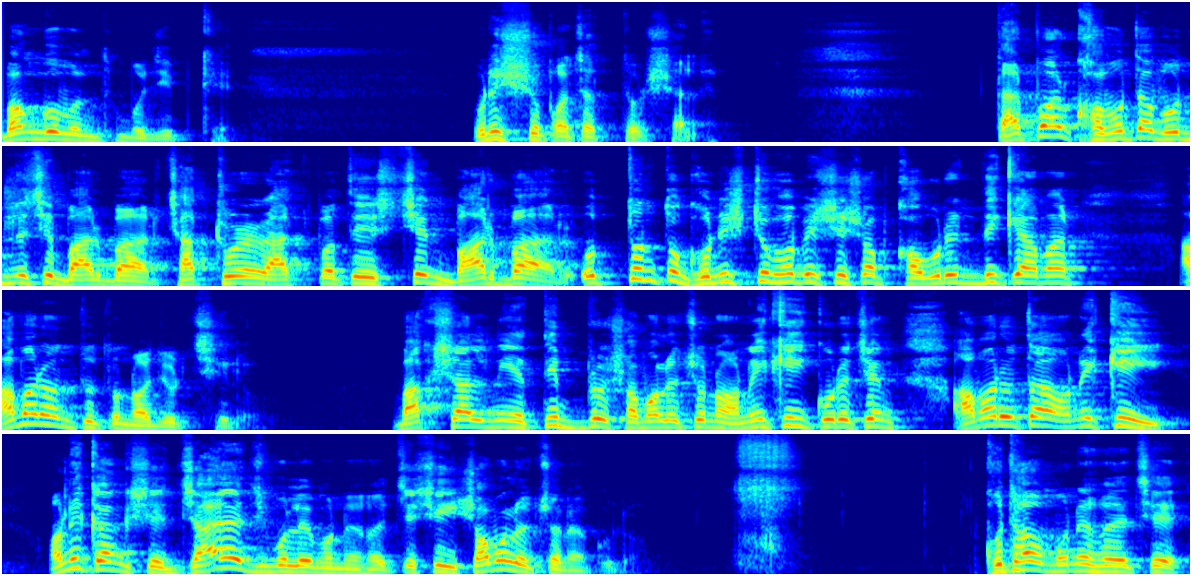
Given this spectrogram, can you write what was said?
বঙ্গবন্ধু মুজিবকে, উনিশশো পঁচাত্তর সালে। তারপর ক্ষমতা বদলেছে বারবার, ছাত্ররা রাজপথে এসছেন বারবার। অত্যন্ত ঘনিষ্ঠভাবে সেসব খবরের দিকে আমার আমার অন্তত নজর ছিল। বাকশাল নিয়ে তীব্র সমালোচনা অনেকেই করেছেন। আমারও তা অনেকেই, অনেকাংশে জায়াজ বলে মনে হয়েছে সেই সমালোচনাগুলো। কোথাও মনে হয়েছে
